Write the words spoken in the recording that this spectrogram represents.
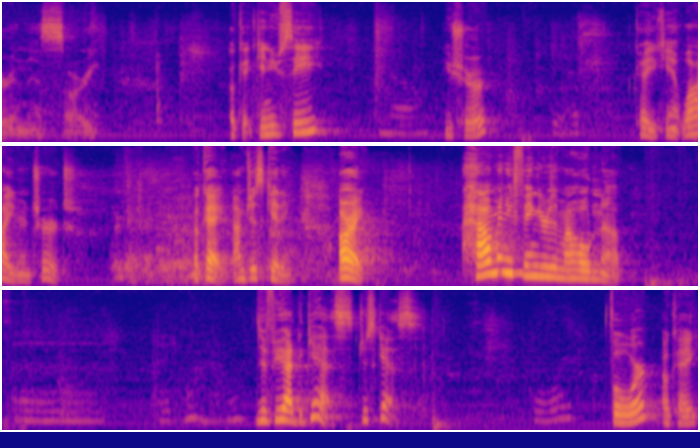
hair in this, sorry. Okay, can you see? No. You sure? Yes. Okay, you can't lie, you're in church. Okay, I'm just kidding. All right. How many fingers am I holding up? Uh, I don't know. If you had to guess, just guess. Four. Four? Okay,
